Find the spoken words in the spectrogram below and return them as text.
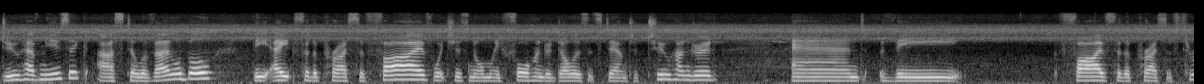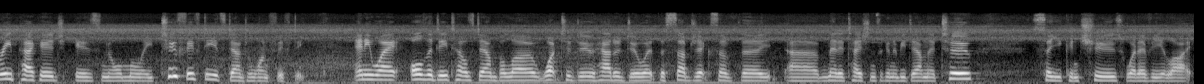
do have music are still available. The eight for the price of five, which is normally $400, it's down to 200 and the five for the price of three package is normally 250 it's down to 150 anyway all the details down below what to do how to do it the subjects of the uh, meditations are going to be down there too so you can choose whatever you like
